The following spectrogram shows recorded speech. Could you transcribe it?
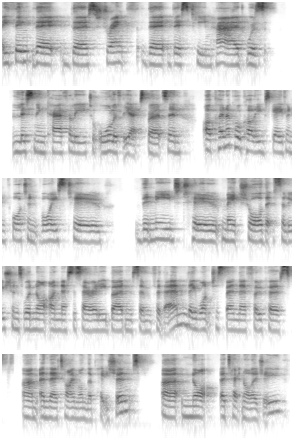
I think that the strength that this team had was listening carefully to all of the experts and our clinical colleagues gave important voice to the need to make sure that solutions were not unnecessarily burdensome for them. They want to spend their focus um, and their time on the patient, uh, not a technology.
